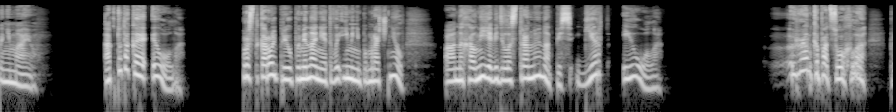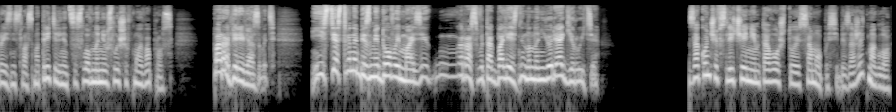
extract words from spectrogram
Понимаю. А кто такая Эола? Просто король при упоминании этого имени помрачнел, а на холме я видела странную надпись «Герд Эола». «Ранка подсохла», — произнесла смотрительница, словно не услышав мой вопрос. Пора перевязывать. Естественно, без медовой мази, раз вы так болезненно на нее реагируете. Закончив с лечением того, что и само по себе зажить могло,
